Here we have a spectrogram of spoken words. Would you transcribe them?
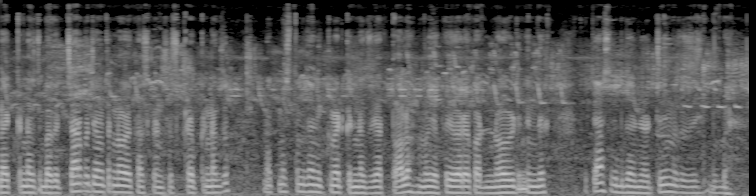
લાઈક કરી નાખજો. બાકી ચાર પાંચ મિત્રો નવો ખાસ કરીને સબસ્ક્રાઈબ કરી નાખજો. અને મસ્ત મજાની કમેન્ટ કરી નાખજો યાર. તો હાલો, મળીએ ફરી વાર એક નવો વિડીયોની અંદર. ત્યાં સુધી બધા ટ્રીમાં બાય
